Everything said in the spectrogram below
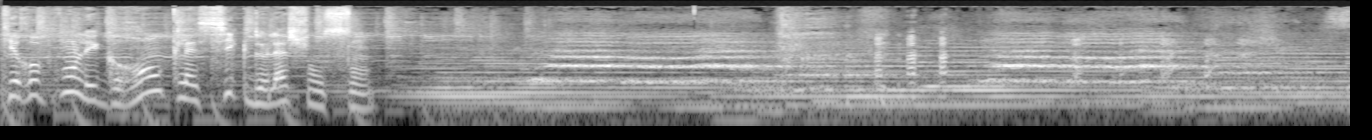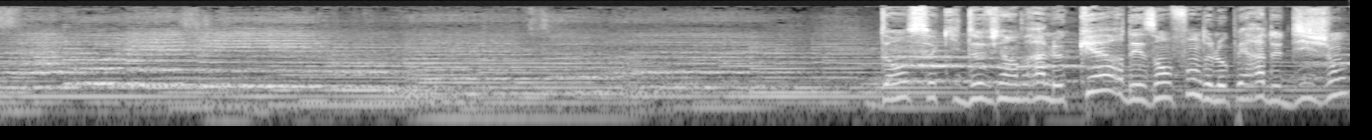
qui reprend les grands classiques de la chanson. Dans ce qui deviendra le cœur des enfants de l'opéra de Dijon,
